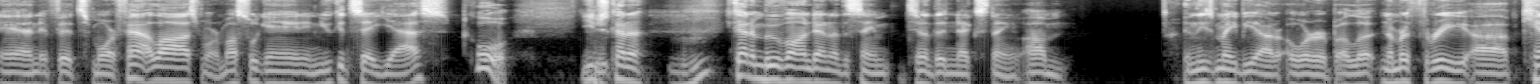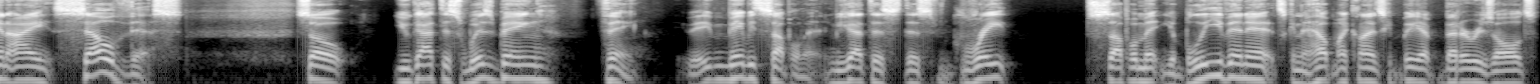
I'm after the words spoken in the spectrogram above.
And if it's more fat loss, more muscle gain, and you could say yes, cool. You just kind of you kind of move on down to the same to the next thing. Um, and these may be out of order, but look, number three, uh, can I sell this? So you got this whiz bang thing. maybe supplement. You got this this great supplement. You believe in it. It's going to help my clients get better results,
